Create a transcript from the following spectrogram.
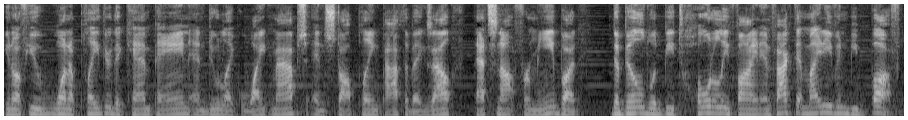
you know, if you want to play through the campaign and do like white maps and stop playing Path of Exile, that's not for me, but the build would be totally fine. In fact, it might even be buffed.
